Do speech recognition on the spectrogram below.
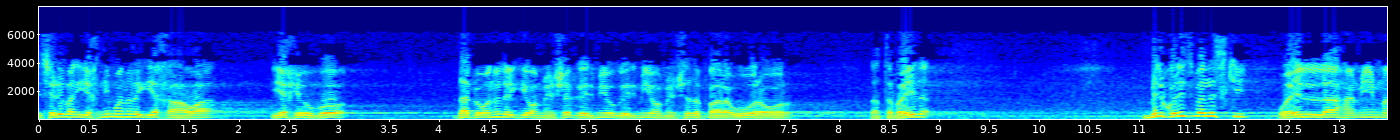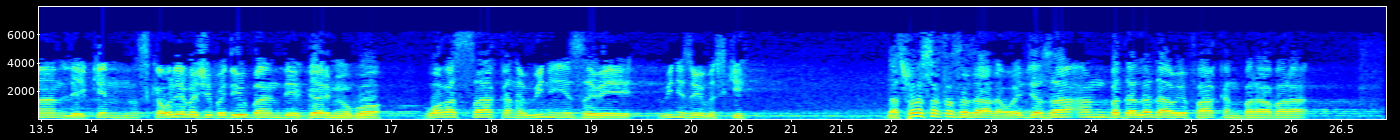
چې سړی باندې یخنی مونږ لګي یخه هوا یخي وبو دا به ونه لګي او همیشه ګرمي او ګرمي او همیشه د پاره اور اور دا تبعید بالکل هیڅ بنس کی و الا حمیمان لیکن سکولې بشي په دیو باندې ګرمي وبو وغسا کنوینه زوی وینه زوی بس کی دا سره سخت سزا ده وای جزاء بدل دا وفاقا برابره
